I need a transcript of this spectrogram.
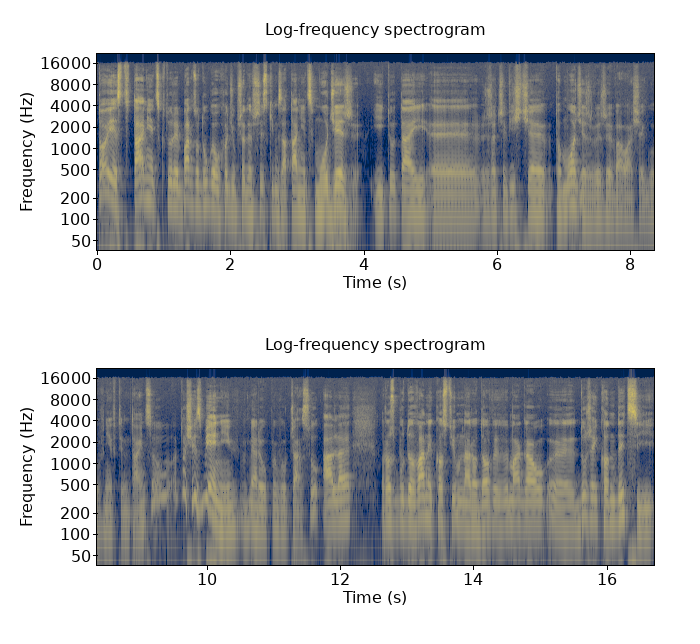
to jest taniec, który bardzo długo uchodził przede wszystkim za taniec młodzieży. I tutaj y, rzeczywiście to młodzież wyżywała się głównie w tym tańcu. To się zmieni w miarę upływu czasu, ale rozbudowany kostium narodowy wymagał y, dużej kondycji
